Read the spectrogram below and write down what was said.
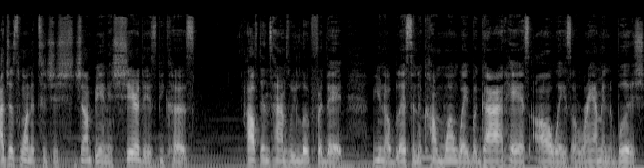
i just wanted to just jump in and share this because oftentimes we look for that you know blessing to come one way but god has always a ram in the bush.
